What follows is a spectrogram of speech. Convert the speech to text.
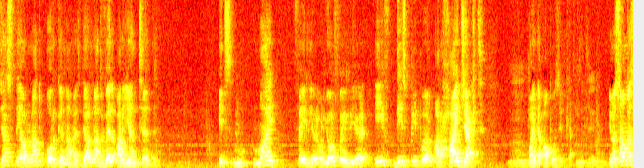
Just they are not organized. They are not well oriented. It's my failure or your failure if these people are hijacked mm-hmm. by the opposite camp. You know, so much,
